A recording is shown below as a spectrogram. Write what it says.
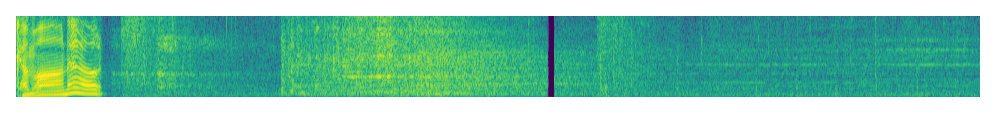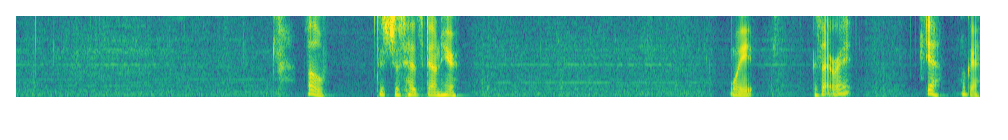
Come on out. Oh, this just heads down here. Wait, is that right? Yeah, okay.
